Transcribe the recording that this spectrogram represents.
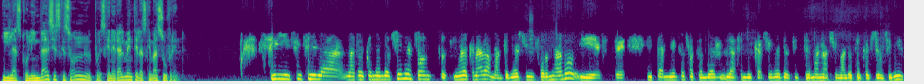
y las colindancias que son pues generalmente las que más sufren. Sí, sí, sí, las recomendaciones son, pues primero que nada, mantenerse informado y este y también pues atender las indicaciones del Sistema Nacional de Protección Civil.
